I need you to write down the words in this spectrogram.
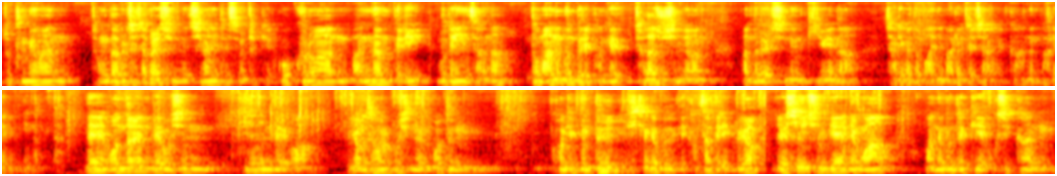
좀 분명한 정답을 찾아갈 수 있는 시간이 됐으면 좋겠고 그러한 만남들이 무대 인사나 더 많은 분들이 관객 찾아주시면 만나뵐 수 있는 기회나 자리가 더 많이 마련되지 않을까 하는 바람이 있습니다. 네, 원더랜드에 오신 기자님들과 그 영상을 보시는 모든 관객분들, 시청자분들께 감사드리고요. 열심히 준비한 영화 많은 분들께 묵직한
